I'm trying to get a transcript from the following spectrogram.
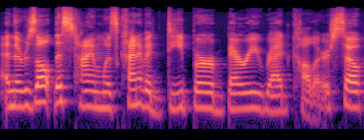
And the result this time was kind of a deeper berry red color. So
